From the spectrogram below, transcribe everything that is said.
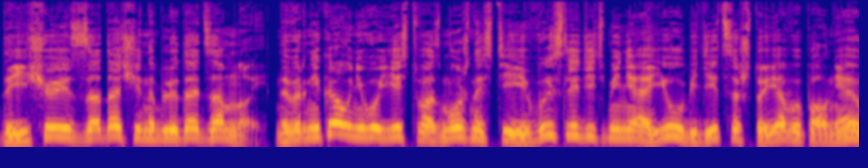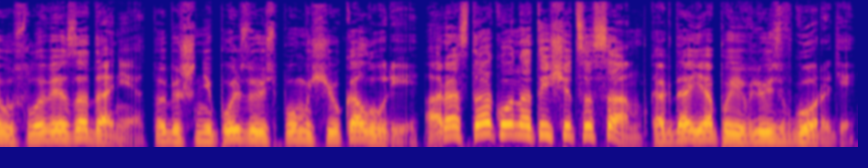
Да еще и с задачей наблюдать за мной. Наверняка у него есть возможности и выследить меня, и убедиться, что я выполняю условия задания, то бишь не пользуюсь помощью калурии. А раз так, он отыщется сам, когда я появлюсь в городе.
